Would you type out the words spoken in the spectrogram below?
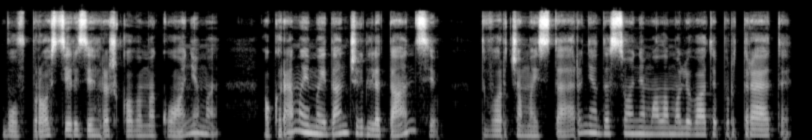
був простір з іграшковими конями, окремий майданчик для танців, творча майстерня, де Соня мала малювати портрети,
